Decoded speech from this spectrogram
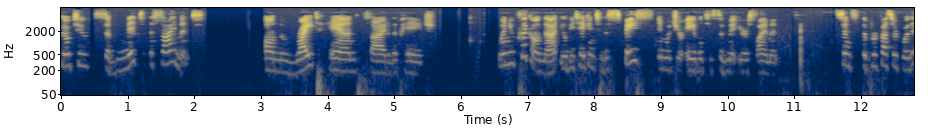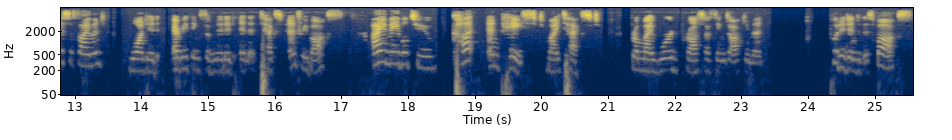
go to Submit Assignment on the right hand side of the page. When you click on that, you'll be taken to the space in which you're able to submit your assignment. Since the professor for this assignment wanted everything submitted in a text entry box, I am able to cut and paste my text from my word processing document, put it into this box,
